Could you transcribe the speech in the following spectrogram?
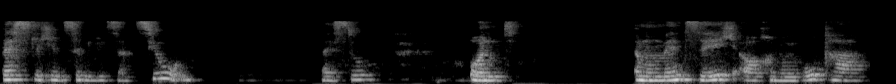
westlichen Zivilisation. Weißt du? Und im Moment sehe ich auch in Europa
